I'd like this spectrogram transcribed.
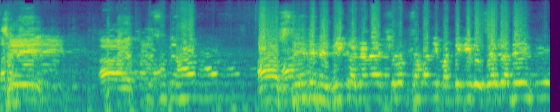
ਸਾਡੇ ਆ ਸਟੇਜ ਦੇ ਨਜ਼ਦੀਕ ਆ ਜਾਣਾ ਸ਼ੁਭਮ ਸ਼ਰਮਾ ਜੀ ਪੰਡਿਤ ਜੀ ਦੇ ਸਾਹਿਬ ਜਾਂਦੇ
